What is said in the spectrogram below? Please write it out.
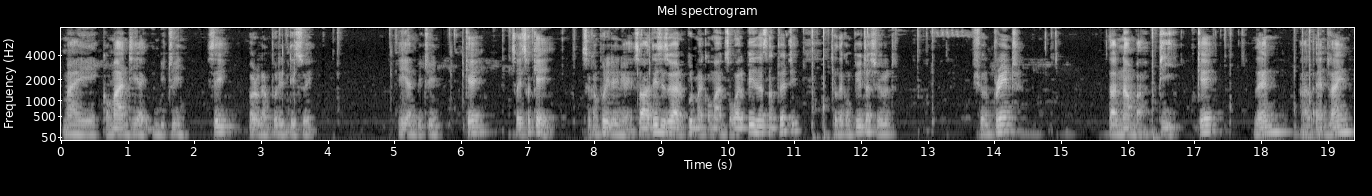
my command here in between. See? Or you can put it this way. Here in between. Okay? So it's okay. So you can put it anyway so this is where I put my command. So while p less than 20 so the computer should should print that number p. Okay then I'll end line.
